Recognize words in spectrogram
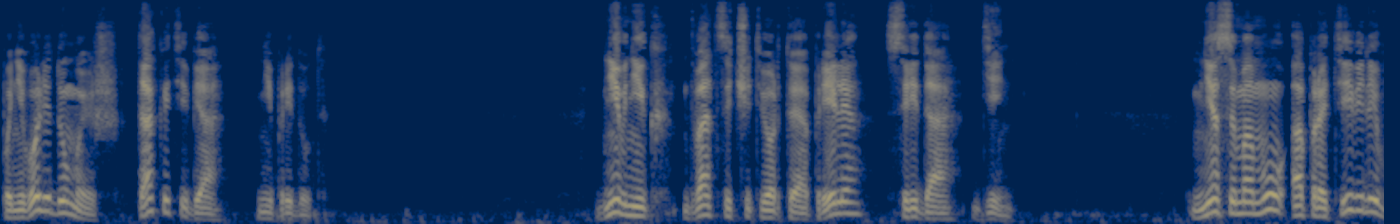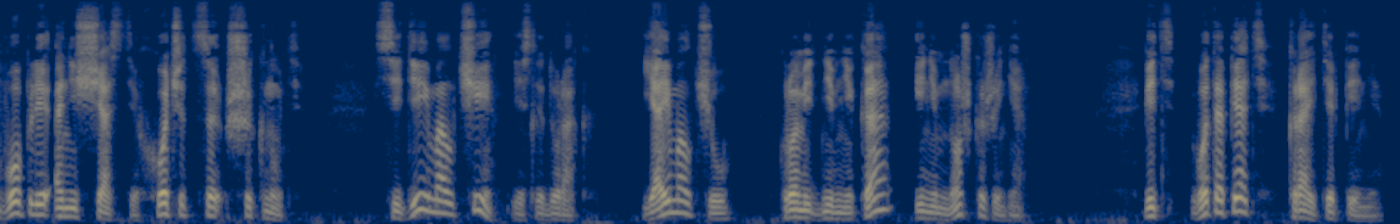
Поневоле думаешь, так и тебя не придут. Дневник. 24 апреля. Среда. День. Мне самому опротивили вопли о несчастьях. Хочется шикнуть. Сиди и молчи, если дурак. Я и молчу, кроме дневника и немножко жене. Ведь вот опять край терпения.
